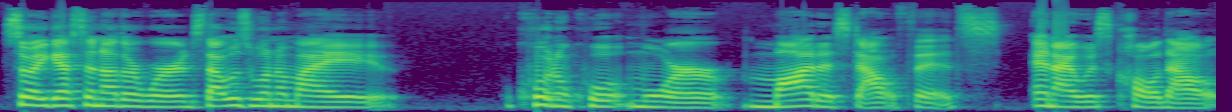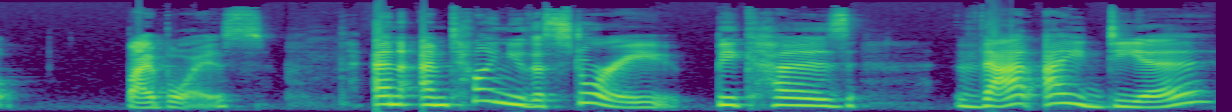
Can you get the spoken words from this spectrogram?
So, I guess in other words, that was one of my quote unquote more modest outfits, and I was called out by boys. And I'm telling you the story because that idea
